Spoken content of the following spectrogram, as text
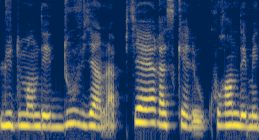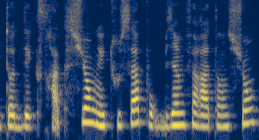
lui demander d'où vient la pierre, est-ce qu'elle est au courant des méthodes d'extraction et tout ça pour bien faire attention.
